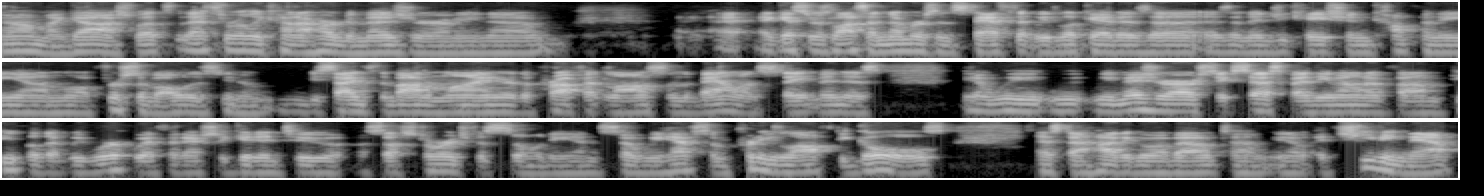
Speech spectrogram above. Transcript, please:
Oh my gosh, that's that's really kind of hard to measure. I mean, uh, I guess there's lots of numbers and stats that we look at as a as an education company. Um, well, first of all, is you know besides the bottom line or the profit and loss and the balance statement is you know we we, measure our success by the amount of um, people that we work with that actually get into a self storage facility, and so we have some pretty lofty goals as to how to go about um, you know achieving that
